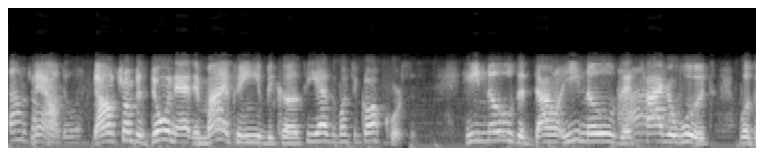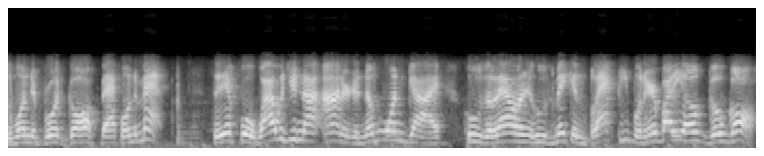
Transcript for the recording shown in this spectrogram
Donald Trump Now- do. Donald Trump is doing that, in my opinion, because he has a bunch of golf courses. He knows that Donald. He knows that Ah. Tiger Woods was the one that brought golf back on the map. So therefore, why would you not honor the number one guy who's allowing, who's making black people and everybody else go golf?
